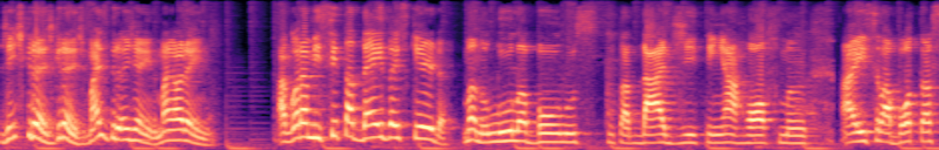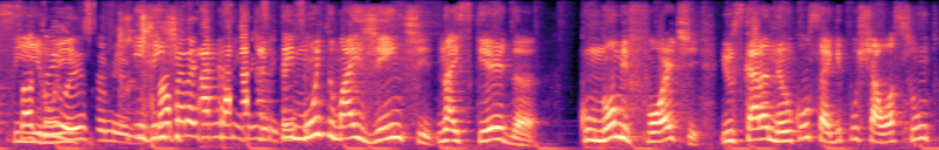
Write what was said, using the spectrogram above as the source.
Gente grande, grande, mais grande ainda, maior ainda. Agora me cita 10 da esquerda. Mano, Lula, Boulos, puta Haddad, tem a Hoffman, aí, sei lá, bota Só Ciro. e- esse, amigo. Tem gente Não, peraí, tem sim, tem sim, tem, sim. muito mais gente na esquerda com nome forte e os caras não conseguem puxar o assunto.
